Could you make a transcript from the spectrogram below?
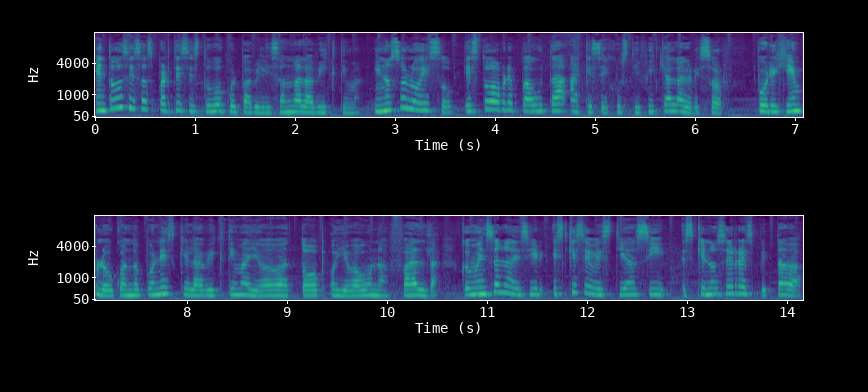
En todas esas partes estuvo culpabilizando a la víctima. Y no solo eso, esto abre pauta a que se justifique al agresor. Por ejemplo, cuando pones que la víctima llevaba top o llevaba una falda, comienzan a decir es que se vestía así, es que no se respetaba,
